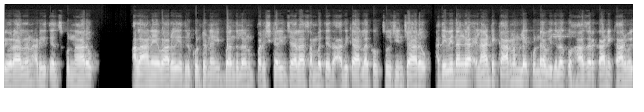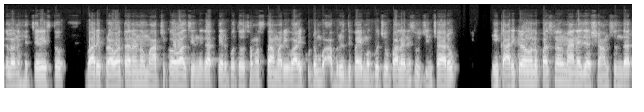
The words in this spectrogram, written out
వివరాలను అడిగి తెలుసుకున్నారు. అలానే వారు ఎదుర్కొంటున్న ఇబ్బందులను పరిష్కరించేలా సంబంధిత అధికారులకు సూచించారు. అదేవిధంగా ఎలాంటి కారణం లేకుండా విధులకు హాజరు కాని కార్మికులను హెచ్చరిస్తూ వారి ప్రవర్తనను మార్చుకోవాల్సిందిగా తెలుపుతూ సంస్థ మరియు వారి కుటుంబ అభివృద్ధిపై మొగ్గు చూపాలని సూచించారు. ఈ కార్యక్రమంలో personal manager Shyam Sundar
